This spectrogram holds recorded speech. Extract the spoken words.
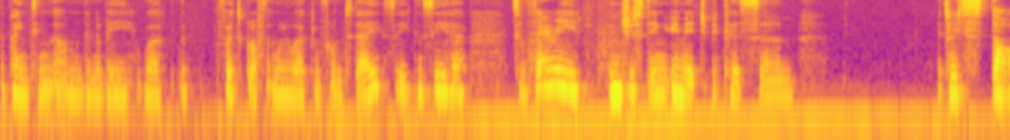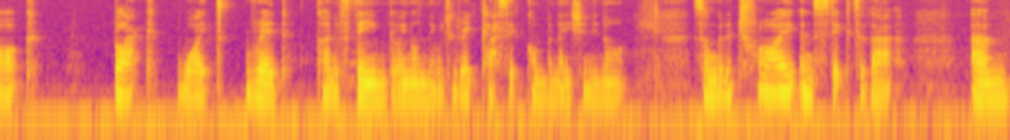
the painting that I'm going to be work the photograph that I'm going to be working from today. So you can see her. It's a very interesting image because um, it's very stark black, white, red kind of theme going on there, which is a very classic combination in art. So I'm going to try and stick to that um,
